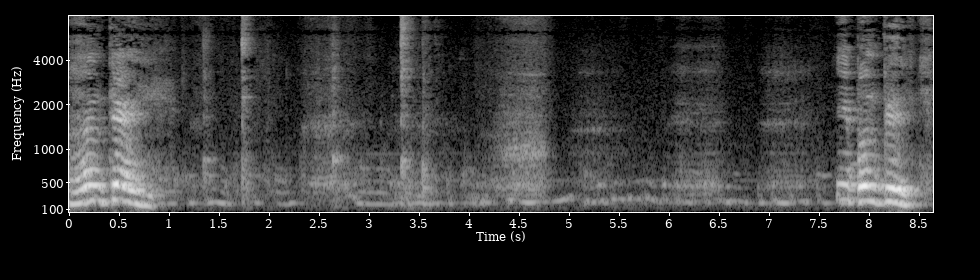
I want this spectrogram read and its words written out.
гантелі. І бомбить.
